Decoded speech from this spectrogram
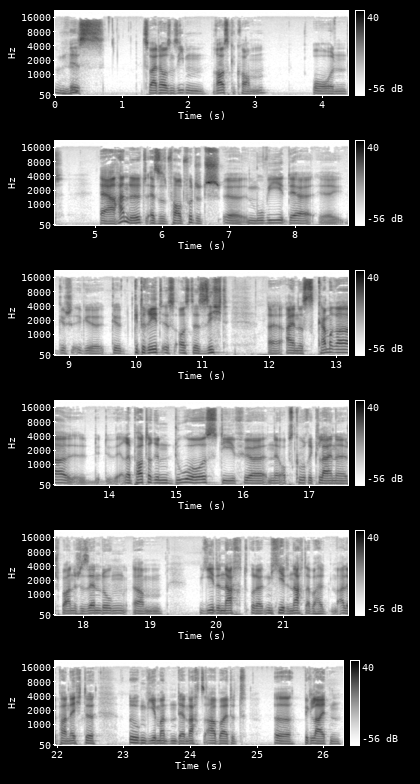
mhm. ist 2007 rausgekommen und er handelt, also Found Footage äh, Movie, der äh, gedreht ist aus der Sicht äh, eines Kamerareporterinnen-Duos, die für eine obskure kleine spanische Sendung ähm, jede Nacht oder nicht jede Nacht, aber halt alle paar Nächte irgendjemanden, der nachts arbeitet, äh, begleiten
